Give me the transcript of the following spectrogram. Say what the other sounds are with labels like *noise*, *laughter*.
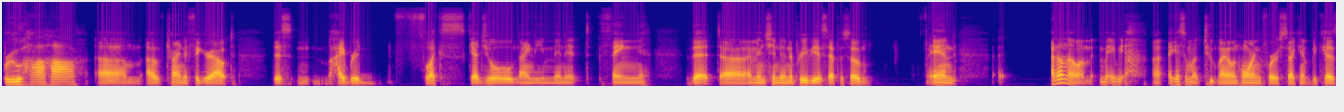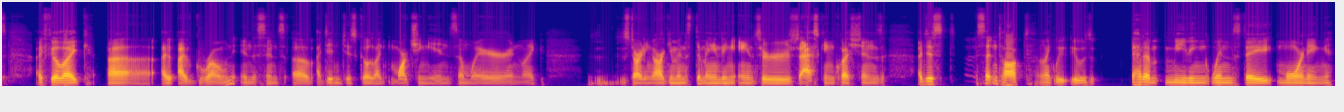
brouhaha um, of trying to figure out this hybrid flex schedule 90 minute thing that uh, I mentioned in a previous episode. And uh, I don't know, maybe, I guess I'm going to toot my own horn for a second because I feel like uh, I, I've grown in the sense of I didn't just go like marching in somewhere and like starting arguments, demanding answers, asking questions. I just sat and talked. Like we, it was had a meeting Wednesday morning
